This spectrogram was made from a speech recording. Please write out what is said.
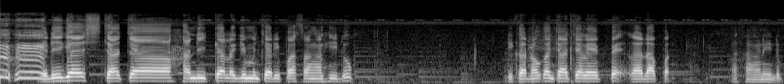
Jadi guys Caca Handika lagi mencari pasangan hidup dikarenakan Caca lepek lah dapat pasangan hidup.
